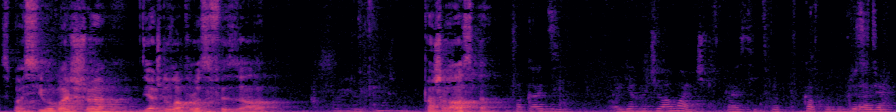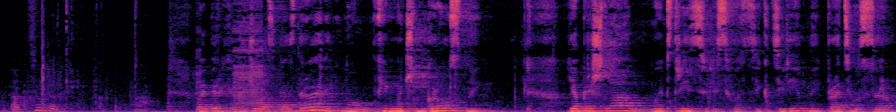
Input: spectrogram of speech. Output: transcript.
Спасибо большое. Я жду вопросов из зала. Пожалуйста. Погоди. Я хочу о мальчике спросить. Вот как вы выбирали актера? Во-первых, я хочу вас поздравить, но фильм очень грустный. Я пришла, мы встретились вот с Екатериной, продюсером.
